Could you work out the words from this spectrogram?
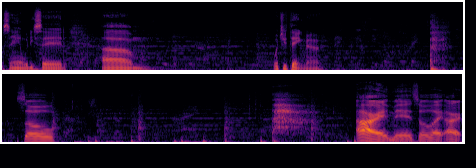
saying what he said. Um, what you think, man? So, all right, man. So like, all right,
